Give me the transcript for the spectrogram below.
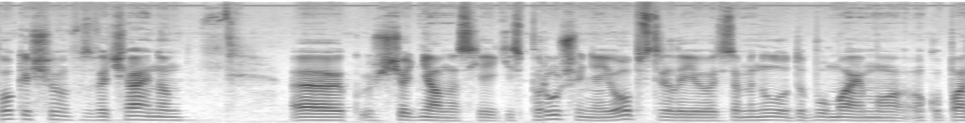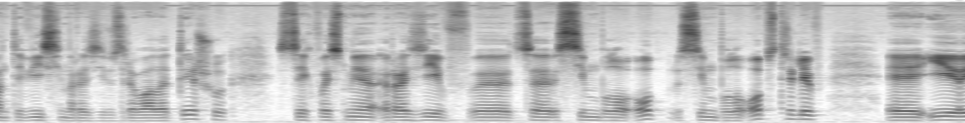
Поки що, звичайно, е, щодня в нас є якісь порушення і обстріли. І ось за минулу добу маємо окупанти вісім разів зривали тишу. З цих восьми разів е, це сім було, обстрілів, і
